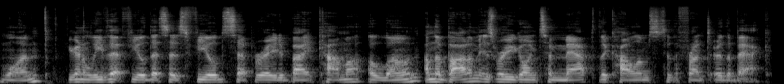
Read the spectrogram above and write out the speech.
1. You're going to leave that field that says field separated by comma alone. On the bottom is where you're going to map the columns to the front or the back.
